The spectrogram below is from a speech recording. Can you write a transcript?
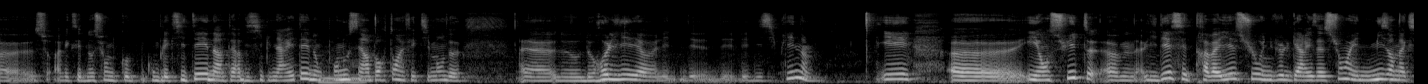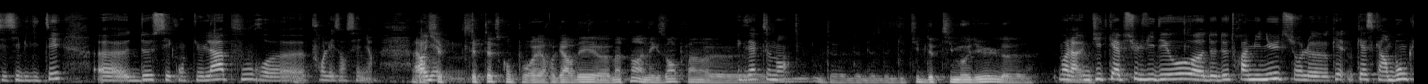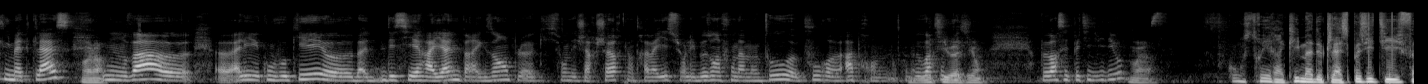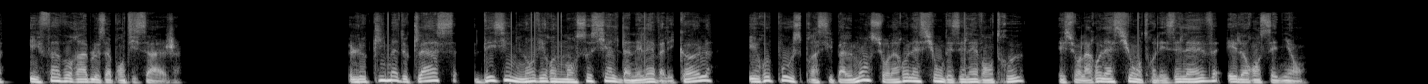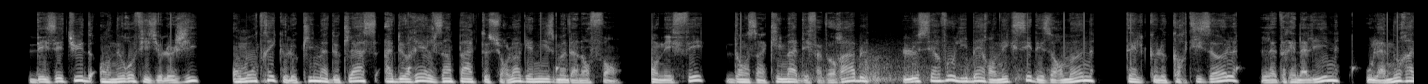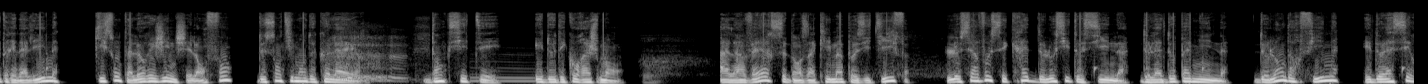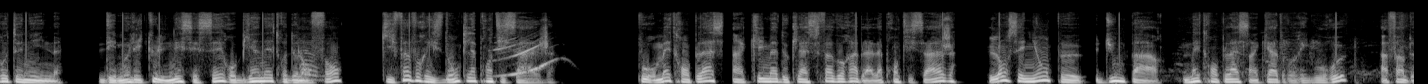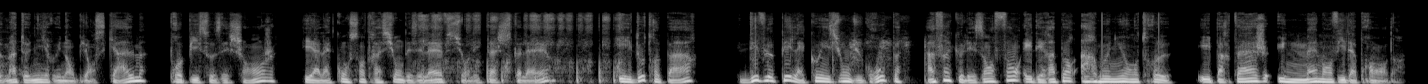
avec cette notion de complexité, d'interdisciplinarité. Donc pour nous, c'est important effectivement de, de, relier les, disciplines. Et, et, ensuite, l'idée, c'est de travailler sur une vulgarisation et une mise en accessibilité de ces contenus-là pour, pour les enseignants. c'est peut-être ce qu'on pourrait regarder maintenant, un exemple hein, Exactement. De, type de petit module. Voilà, une petite capsule vidéo euh, de 2-3 minutes sur le qu'est-ce qu'un bon climat de classe, où on va euh, euh, aller convoquer bah, des CR Ryan, par exemple, qui sont des chercheurs qui ont travaillé sur les besoins fondamentaux pour apprendre. on, peut voir Cette, on peut voir cette petite vidéo Construire un climat de classe positif et favorable aux apprentissages. Le climat de classe désigne l'environnement social d'un élève à l'école et repose principalement sur la relation des élèves entre eux et sur la relation entre les élèves et leurs enseignants. Des études en neurophysiologie ont montré que le climat de classe a de réels impacts sur l'organisme d'un enfant. En effet, dans un climat défavorable, le cerveau libère en excès des hormones telles que le cortisol, l'adrénaline ou la noradrénaline, qui sont à l'origine chez l'enfant de sentiments de colère, d'anxiété et de découragement. À l'inverse, dans un climat positif, le cerveau sécrète de l'ocytocine, de la dopamine, de l'endorphine et de la sérotonine, des molécules nécessaires au bien-être de l'enfant qui favorisent donc l'apprentissage. Pour mettre en place un climat de classe favorable à l'apprentissage, l'enseignant peut, d'une part, mettre en place un cadre rigoureux afin de maintenir une ambiance calme, propice aux échanges et à la concentration des élèves sur les tâches scolaires, et d'autre part, développer la cohésion du groupe afin que les enfants aient des rapports harmonieux entre eux et partagent une même envie d'apprendre.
